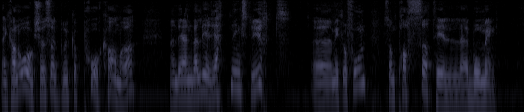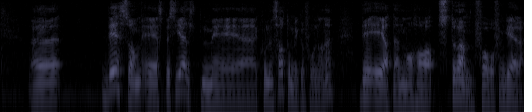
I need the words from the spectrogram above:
Den kan òg selvsagt bruke på kamera, men det er en veldig retningsstyrt mikrofon som passer til bomming. Det som er spesielt med kondensatormikrofonene, det er at den må ha strøm for å fungere.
